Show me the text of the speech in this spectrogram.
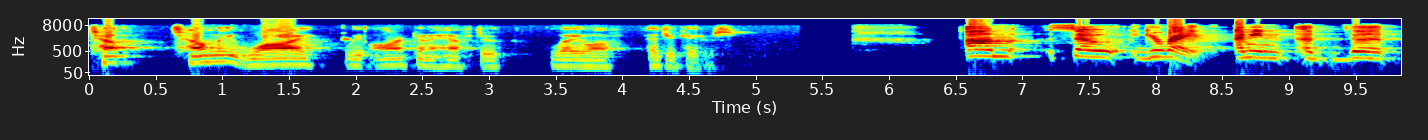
tell, tell me why we aren't going to have to lay off educators. Um, so you're right. I mean, uh, the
